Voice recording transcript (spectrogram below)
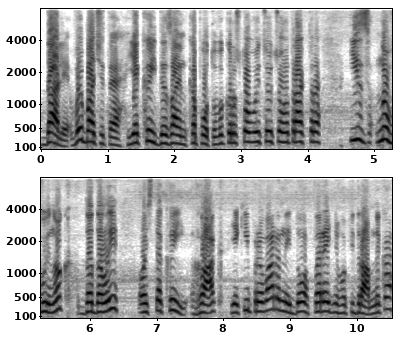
Далі ви бачите, який дизайн капоту використовується у цього трактора. Із новинок додали ось такий гак, який приварений до переднього підрамника,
